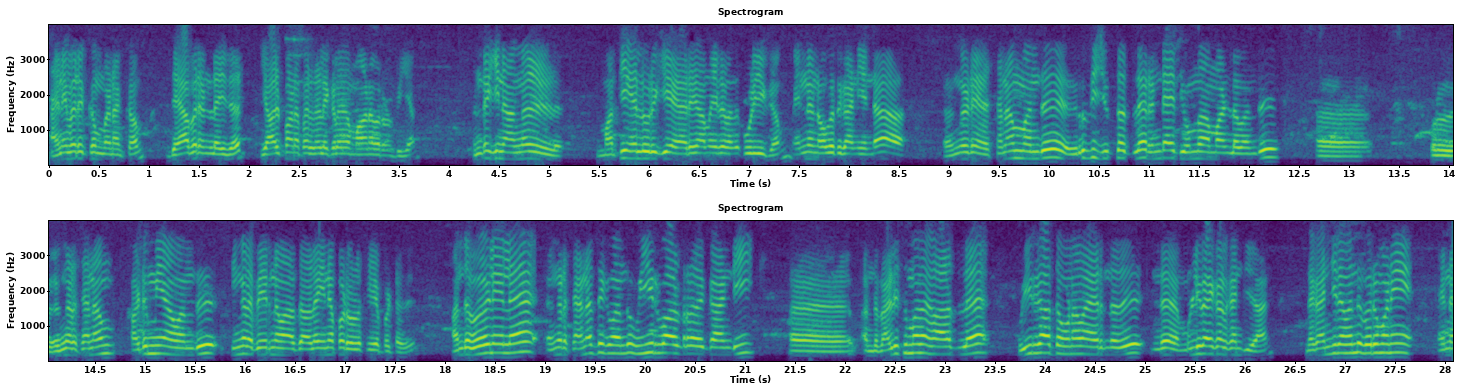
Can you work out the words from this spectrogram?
அனைவருக்கும் வணக்கம். தேவரன் லைதர் யாழ்ப்பாண பல்கலைக்கழக மாணவர் ஒன்றியம். இன்றைக்கு நாங்கள் மத்திய கல்லூரிக்கு அருகாமையில் வந்து கூடியிருக்கோம். என்ன நோக்கத்துக்காண்டின்னா எங்களுடைய சனம் வந்து இறுதி யுத்தத்தில் ரெண்டாயிரத்தி ஒன்பதாம் ஆண்டில் வந்து ஒரு எங்களோட சனம் கடுமையாக வந்து சிங்கள பேரினவாதத்தால் இனப்படுகொலை செய்யப்பட்டது. அந்த வேளையில் எங்களோட சனத்துக்கு வந்து உயிர் வாழ்கிறதுக்காண்டி அந்த வலி சுமந்த காலத்தில் உயிர் காத்த உணவாக இருந்தது இந்த முள்ளிவாய்க்கால் கஞ்சி தான் இந்த கஞ்சியில் வந்து வெறுமனே என்ன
